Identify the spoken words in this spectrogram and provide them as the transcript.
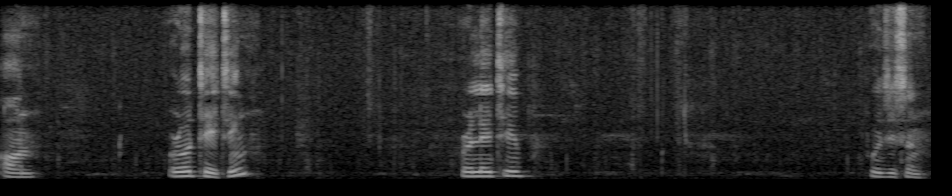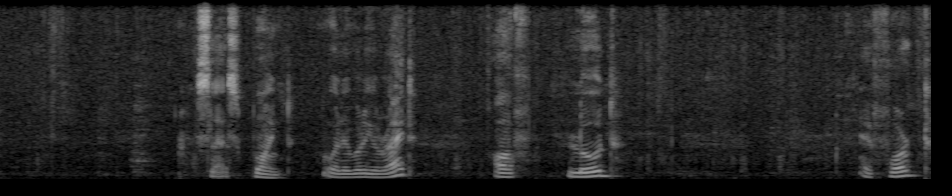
on rotating relative position slash point whatever you write of load effort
